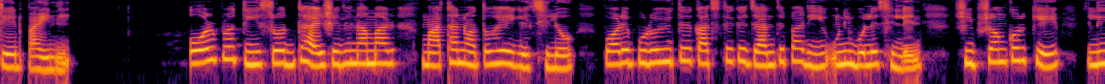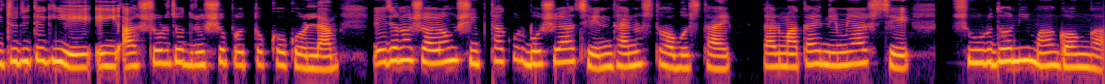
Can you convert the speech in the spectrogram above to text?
টের পাইনি। ওর প্রতি শ্রদ্ধায় সেদিন আমার মাথা নত হয়ে গেছিল। পরে পুরোহিতের কাছ থেকে জানতে পারি উনি বলেছিলেন, শিবশঙ্করকে লিচু দিতে গিয়ে এই আশ্চর্য দৃশ্য প্রত্যক্ষ করলাম। এ যেন স্বয়ং শিব ঠাকুর বসে আছেন ধ্যানস্থ অবস্থায়। তার মাথায় নেমে আসছে সুরধনী মা গঙ্গা।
